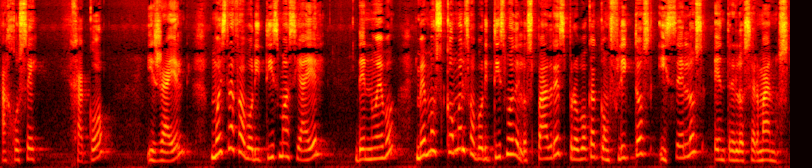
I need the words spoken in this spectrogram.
a José, Jacob, Israel, muestra favoritismo hacia él. De nuevo, vemos cómo el favoritismo de los padres provoca conflictos y celos entre los hermanos.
